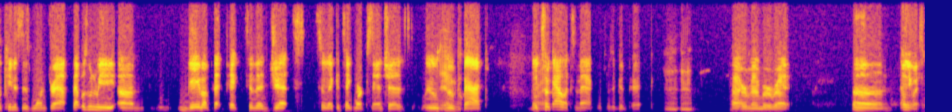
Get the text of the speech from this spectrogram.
Kokinis's one draft. That was when we um, gave up that pick to the Jets so they could take Mark Sanchez. We Yeah. moved back. They Right. took Alex Mack, which was a good pick. Mm-hmm. If I remember right. Um. Anyways,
